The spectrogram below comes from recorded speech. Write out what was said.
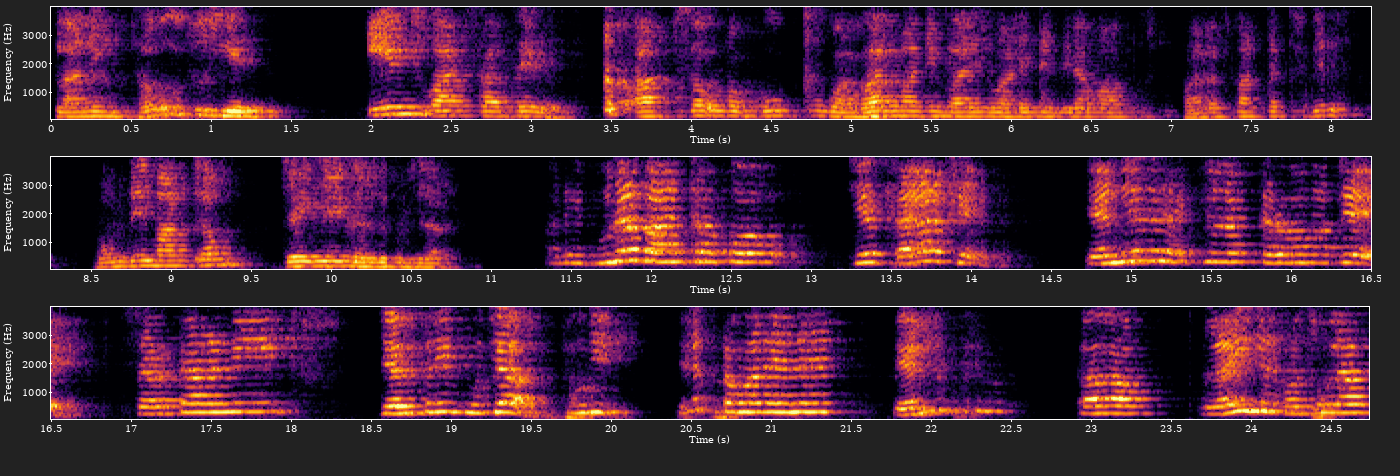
પ્લાનિંગ થવું જોઈએ. એ જ વાત સાથે આપ સૌનો ખૂબ ખૂબ આભાર માની મારી વાણીને વિરામ આપું છું. ભારત માતા જય. વંદે માતરમ. જય જય ગરવી ગુજરાત. અને જૂના બાંધકો જે થયા છે, એને રેગ્યુલર કરવા માટે સરકારની જંત્રી મુજબ જૂની એ પ્રમાણે એને એની લઈને વસૂલાત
